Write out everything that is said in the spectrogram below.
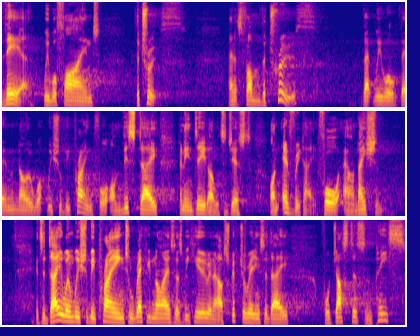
There we will find the truth. And it's from the truth that we will then know what we should be praying for on this day, and indeed, I would suggest, on every day for our nation. It's a day when we should be praying to recognize, as we hear in our scripture readings today, for justice and peace,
